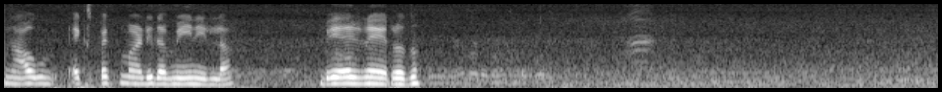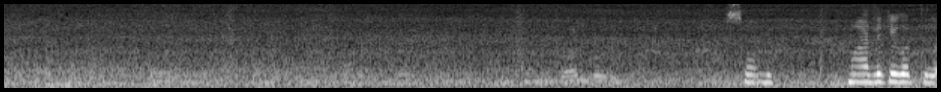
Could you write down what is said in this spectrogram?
ನಾವು ಎಕ್ಸ್ಪೆಕ್ಟ್ ಮಾಡಿದ ಮೀನಿಲ್ಲ ಬೇರೆ ಇರೋದು. ಸಾರಿ ಮಾಡಲಿಕ್ಕೆ ಗೊತ್ತಿಲ್ಲ.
